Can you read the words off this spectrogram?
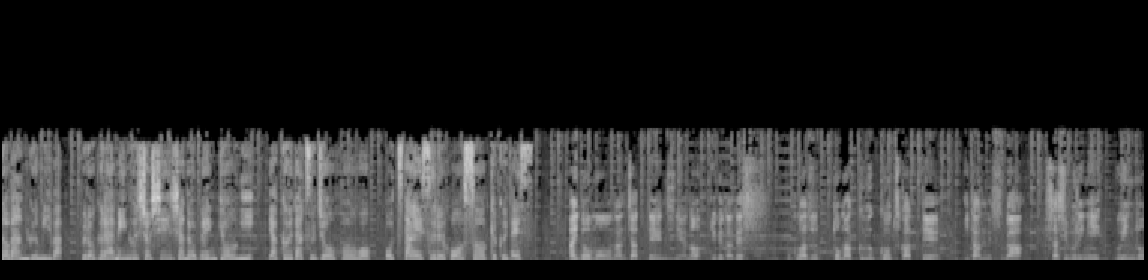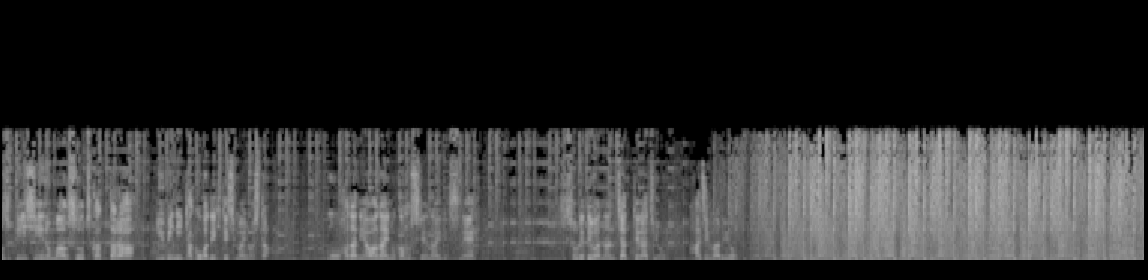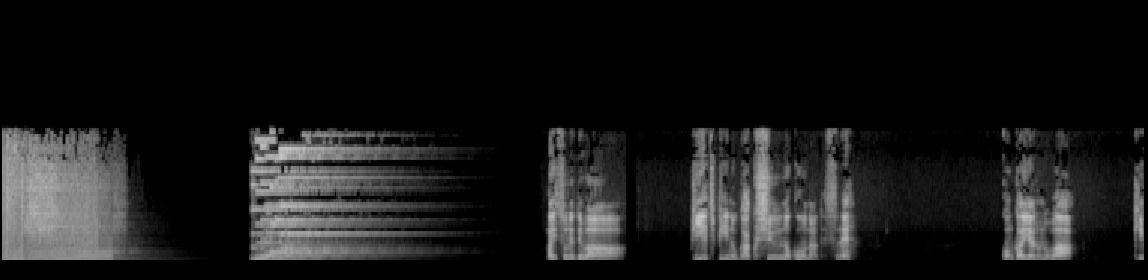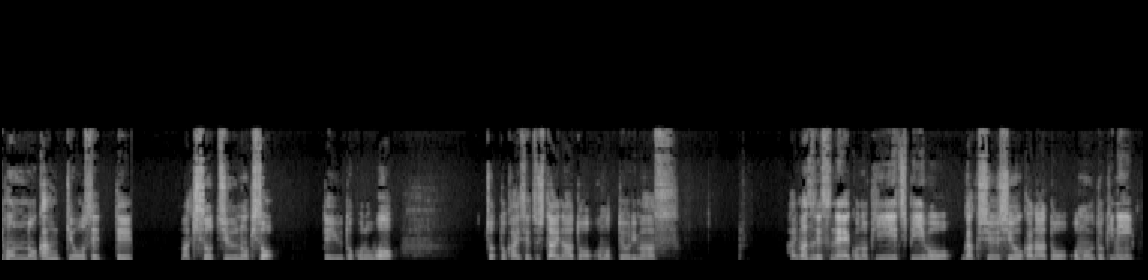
この番組は、プログラミング初心者の勉強に役立つ情報をお伝えする放送局です。はい、どうも、なんちゃってエンジニアのゆげたです。僕はずっと MacBook を使っていたんですが、久しぶりに Windows PC のマウスを使ったら、指にタコができてしまいました。もう肌に合わないのかもしれないですね。それではなんちゃってラジオ、始まるよ。はい、それでは、PHP の学習のコーナーですね。今回やるのは、基本の環境設定、まあ、基礎中の基礎っていうところを、ちょっと解説したいなと思っております。はい、まずですね、この PHP を学習しようかなと思うときに、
